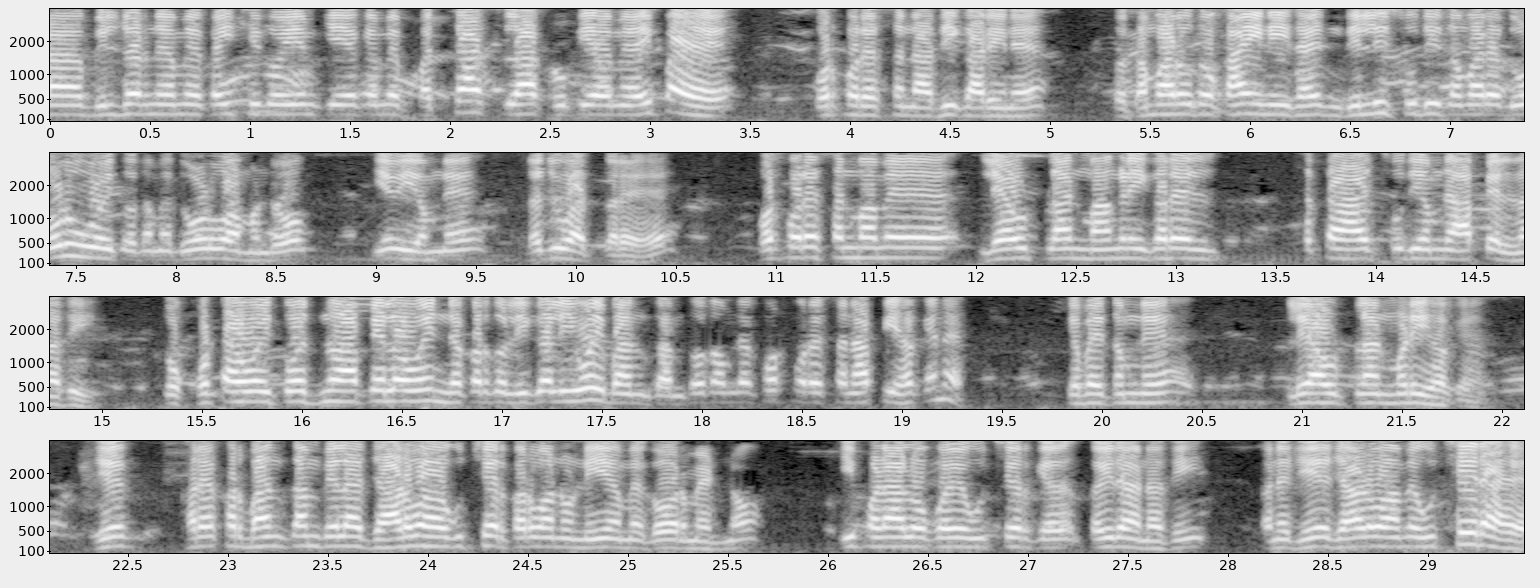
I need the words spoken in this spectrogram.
આ બિલ્ડરને અમે કહી છીએ તો એમ કહીએ કે અમે પચાસ લાખ રૂપિયા અમે આપ્યા છે કોર્પોરેશન અધિકારીને. તો તમારું તો કાંઈ નહીં થાય. દિલ્હી સુધી તમારે દોડવું હોય તો તમે દોડવા માંડો. એવી અમને રજૂઆત કરે છે. કોર્પોરેશનમાં અમે લેઆઉટ પ્લાન માંગણી કરેલ, છતાં આજ સુધી અમને આપેલ નથી. તો ખોટા હોય તો જ ન આપેલા હોય, નકર તો લીગલી હોય બાંધકામ. તો તમને કોર્પોરેશન આપી શકે ને કે ભાઈ તમને લેઆઉટ પ્લાન મળી શકે. જે ખરેખર બાંધકામ પહેલા ઝાડવા ઉછેર કરવાનો નિયમ છે ગવર્મેન્ટનો એ પણ આ લોકોએ ઉછેર કર્યા નથી. અને જે ઝાડવા અમે ઉછેર્યા છે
